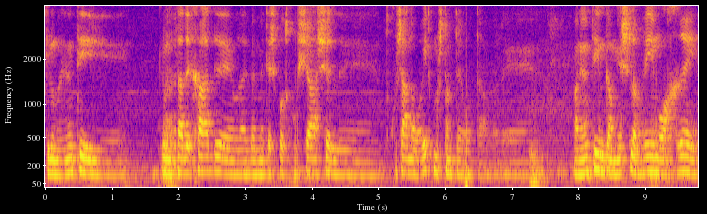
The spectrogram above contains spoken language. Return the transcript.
כאילו מעניין אותי, כאילו מצד אחד אולי באמת יש פה תחושה של, תחושה נוראית כמו שאתה מתאר אותה, אבל מעניין אותי אם גם יש שלבים או אחרי,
